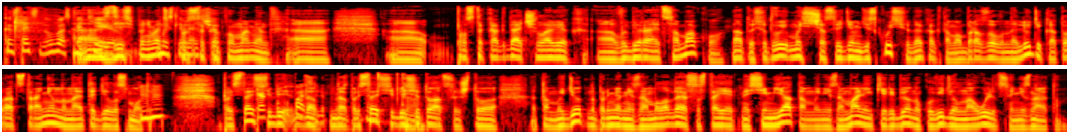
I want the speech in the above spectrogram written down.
Константин, у вас а, какие а, Здесь, понимаете, просто какой момент. А, а, просто когда человек выбирает собаку, да, то есть вот вы, мы сейчас ведем дискуссию, да, как там образованные люди, которые отстраненно на это дело смотрят. Угу. Представьте как себе, да, да, представьте себе да. ситуацию, что там идет, например, не знаю, молодая состоятельная семья, там, и, не знаю, маленький ребенок увидел на улице, не знаю, знаю, там,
